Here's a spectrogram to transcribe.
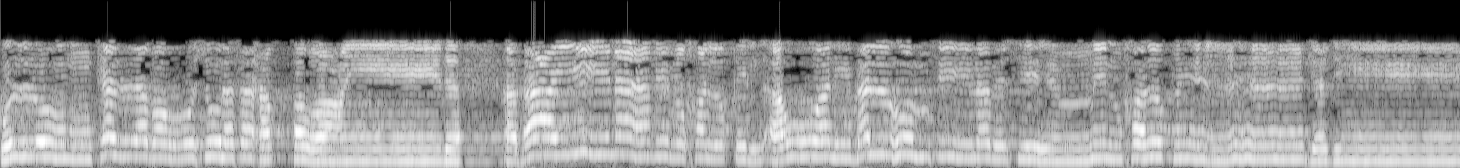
كلهم كذب الرسل فحق وعيد. أفعينا بالخلق الأول بل هم في لبس من خلق جديد.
